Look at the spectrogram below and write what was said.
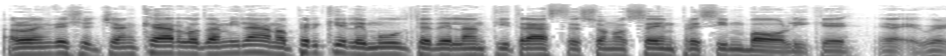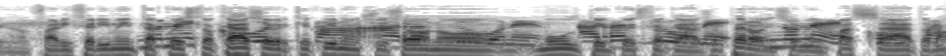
Allora invece Giancarlo da Milano, perché le multe dell'antitrust sono sempre simboliche? Eh, non fa riferimento non a questo caso perché qui non ci sono ragione, multe in questo caso, però insomma in passato no?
